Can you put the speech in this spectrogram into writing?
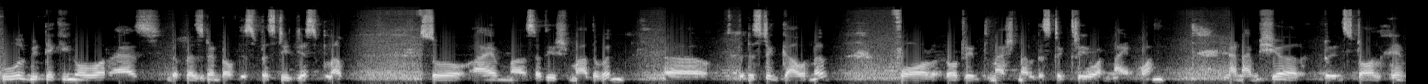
who will be taking over as the president of this prestigious club. So I am uh, Satish Madhavan, uh, the district governor for Rotary International District 3191, and I'm here to install him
